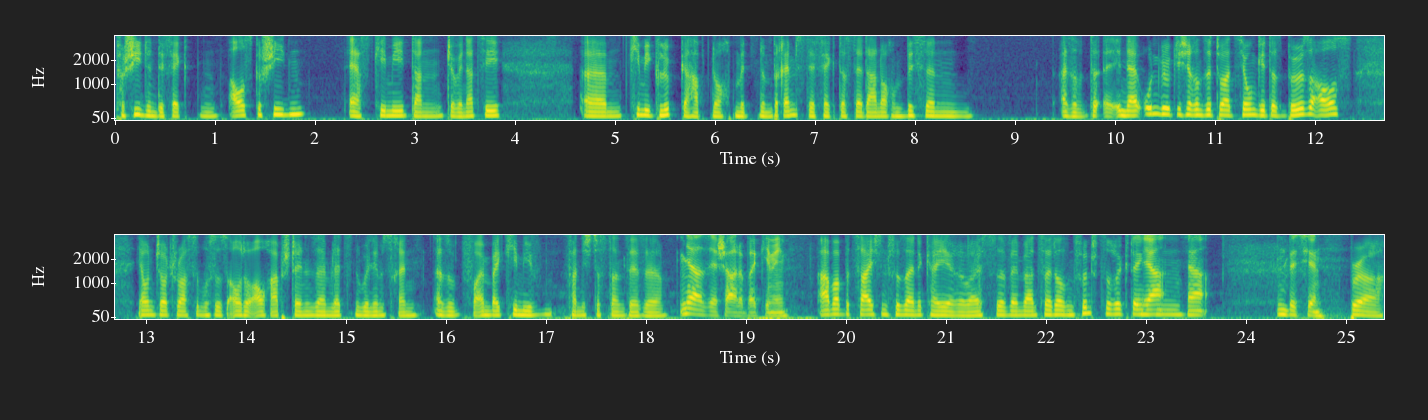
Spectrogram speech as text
verschiedenen Defekten ausgeschieden. Erst Kimi, dann Giovinazzi. Ähm, Kimi Glück gehabt noch mit einem Bremsdefekt, dass der da noch ein bisschen. Also in der unglücklicheren Situation geht das böse aus. Ja, und George Russell muss das Auto auch abstellen in seinem letzten Williams-Rennen. Also vor allem bei Kimi fand ich das dann sehr, sehr. Ja, sehr schade bei Kimi. Aber bezeichnend für seine Karriere, weißt du? Wenn wir an 2005 zurückdenken, Ja, ja. Ein bisschen. bruh.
